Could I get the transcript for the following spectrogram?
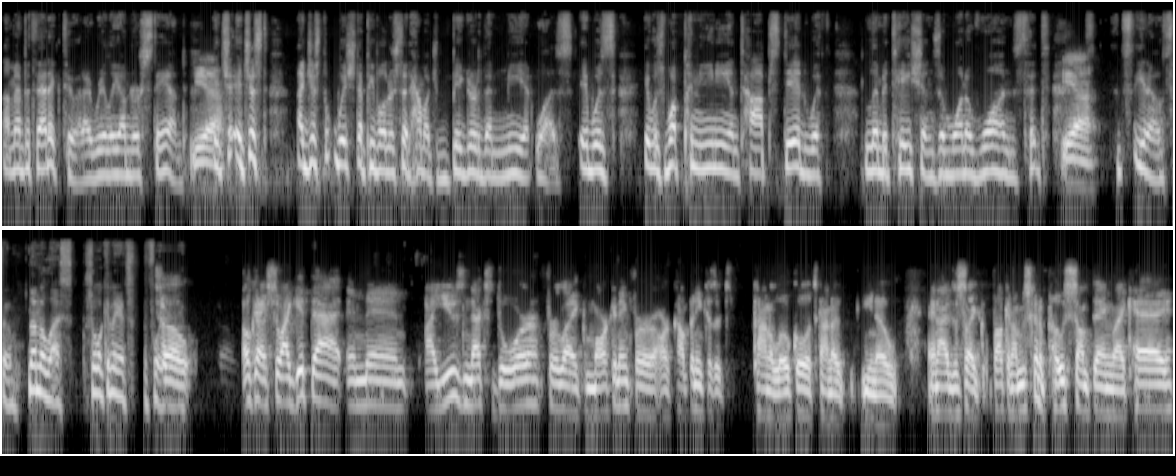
I'm empathetic to it. I really understand. Yeah. It, it just, I just wish that people understood how much bigger than me it was. It was, it was what Panini and Topps did with limitations and one of ones. That, yeah. It's you know. So nonetheless, so what can I answer for so, you? Okay, so I get that, and then I use Nextdoor for like marketing for our company because it's kind of local. It's kind of you know, and I just like fucking. I'm just gonna post something like, "Hey,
